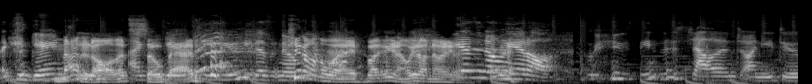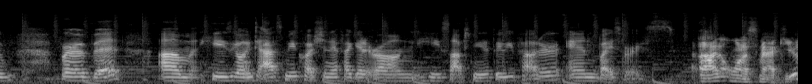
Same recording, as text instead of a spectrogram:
I can guarantee Not at all, that's so bad. You, he doesn't know on the way, but you know, we don't know anything. He doesn't know me at all. We've seen this challenge on YouTube for a bit. Um, he's going to ask me a question. If I get it wrong, he slaps me with baby powder and vice versa. I don't want to smack you.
